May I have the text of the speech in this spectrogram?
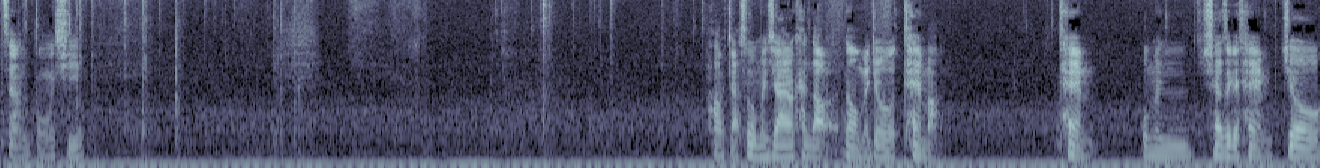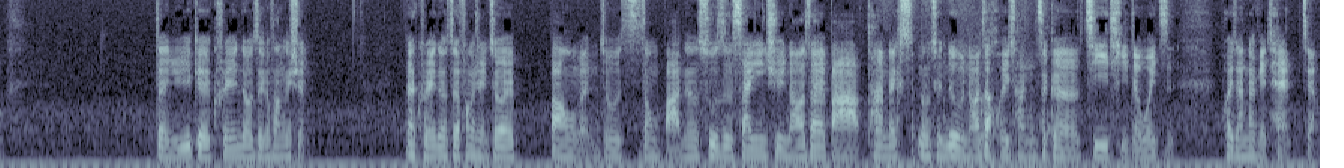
这样的东西。好，假设我们现在要看到了，那我们就 temp 嘛，temp，我们现在这个 temp 就等于一个 create node 这个 function。那 create node 这个 function 就会帮我们就自动把那个数字塞进去，然后再把它 next 弄成 new，然后再回传这个记忆体的位置，回传到给 temp 这样。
